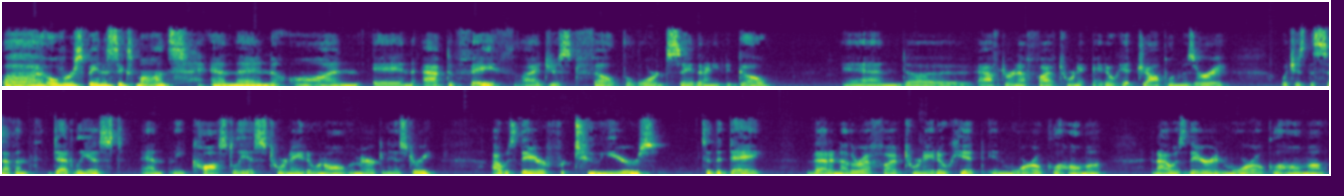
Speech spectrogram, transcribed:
uh, over a span of six months, and then on an act of faith, I just felt the Lord say that I needed to go. And uh, after an F5 tornado hit Joplin, Missouri, which is the seventh deadliest and the costliest tornado in all of American history, I was there for two years to the day that another F5 tornado hit in Moore, Oklahoma, and I was there in Moore, Oklahoma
